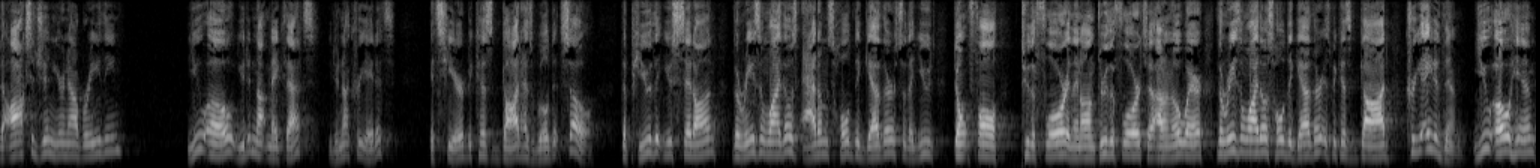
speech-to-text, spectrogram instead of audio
The oxygen you're now breathing, you owe, you did not make that, you did not create it. It's here because God has willed it so. The pew that you sit on, the reason why those atoms hold together so that you don't fall to the floor and then on through the floor to I don't know where. The reason why those hold together is because God created them. You owe Him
